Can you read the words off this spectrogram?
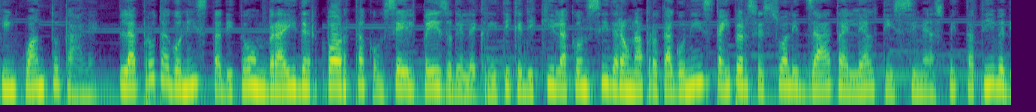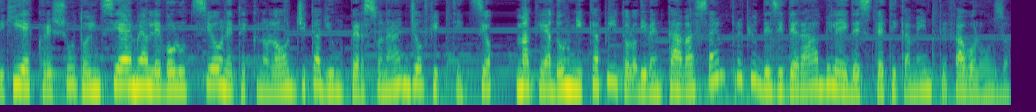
in quanto tale, la protagonista di Tomb Raider porta con sé il peso delle critiche di chi la considera una protagonista ipersessualizzata e le altissime aspettative di chi è cresciuto insieme all'evoluzione tecnologica di un personaggio fittizio, ma che ad ogni capitolo diventava sempre più desiderabile ed esteticamente favoloso.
